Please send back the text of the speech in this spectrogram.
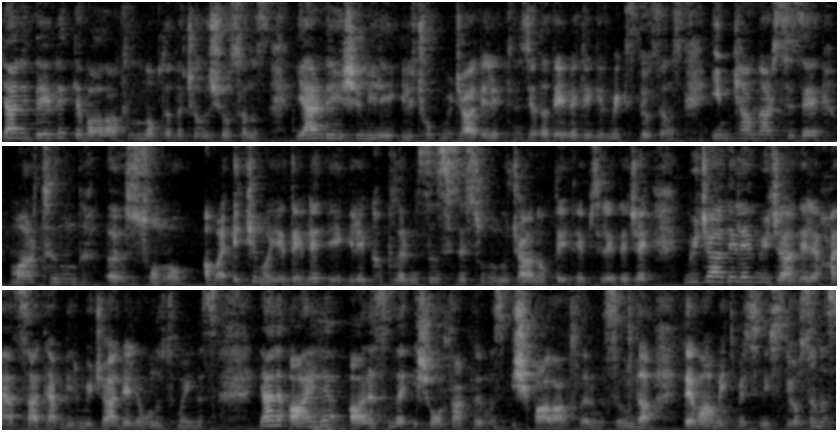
Yani devletle bağlantılı noktada çalışıyorsanız, yer değişimiyle ilgili çok mücadele ettiniz ya da devlete girmek istiyorsanız imkanlar size Mart'ın e, sonu ama Ekim ayı devletle ilgili kapılarınızın size sunulacağı noktayı temsil edecek. Mücadele, mücadele. Hayat zaten bir mücadele unutmayınız. Yani aile arasında iş ortaklığımız, iş bağlantılarımızın da devam etmesini istiyorsanız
